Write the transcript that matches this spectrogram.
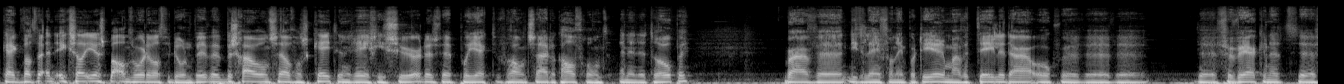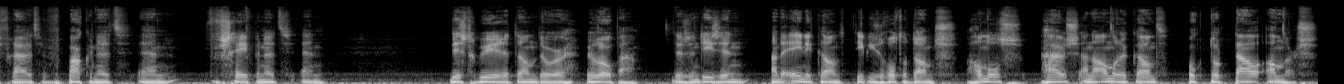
Kijk, wat we, ik zal eerst beantwoorden wat we doen. We, beschouwen onszelf als ketenregisseur. Dus we hebben projecten vooral in het zuidelijk halfrond en in de tropen. Waar we niet alleen van importeren, maar we telen daar ook. We, we, we, we verwerken het uh, fruit, we verpakken het en verschepen het en distribueren het dan door Europa. Dus in die zin aan de ene kant typisch Rotterdams handelshuis. Aan de andere kant ook totaal anders.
